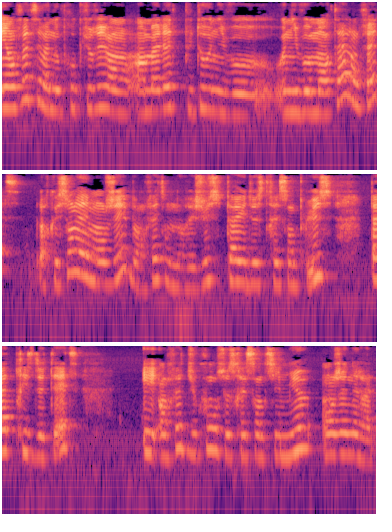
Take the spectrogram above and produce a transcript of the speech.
et en fait, ça va nous procurer un, mal-être plutôt au niveau, au niveau mental, en fait. Alors que si on l'avait mangé, ben, on n'aurait juste pas eu de stress en plus, pas de prise de tête. Et en fait, du coup, on se serait senti mieux en général.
